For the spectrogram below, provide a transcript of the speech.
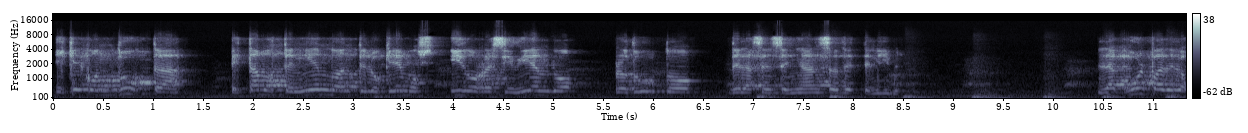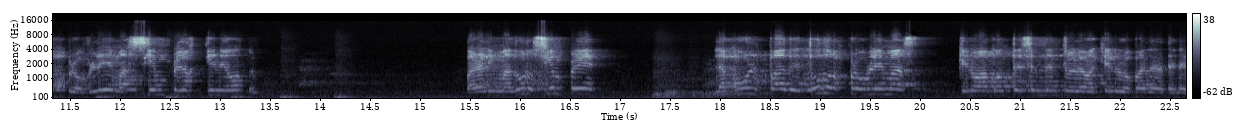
y qué conducta estamos teniendo ante lo que hemos ido recibiendo producto de las enseñanzas de este libro. La culpa de los problemas siempre los tiene otro. Para el inmaduro siempre la culpa de todos los problemas que nos acontecen dentro del Evangelio los van a tener.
